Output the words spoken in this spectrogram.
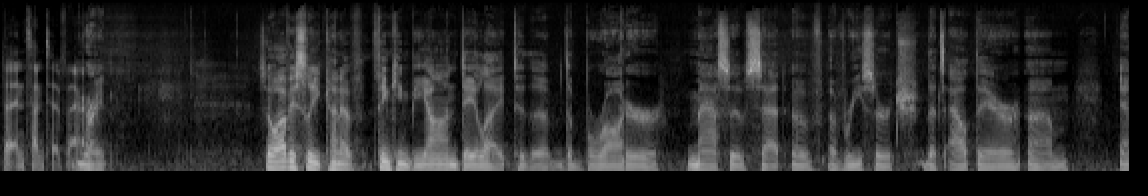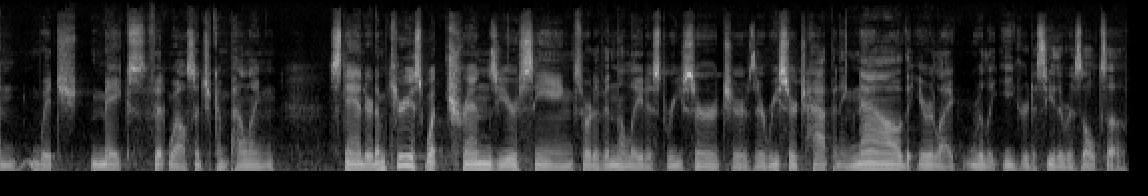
the incentive there. Right. So obviously, kind of thinking beyond daylight to the the broader, massive set of, of research that's out there. Um, and which makes Fitwel such a compelling standard. I'm curious what trends you're seeing sort of in the latest research, or is there research happening now that you're like really eager to see the results of?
